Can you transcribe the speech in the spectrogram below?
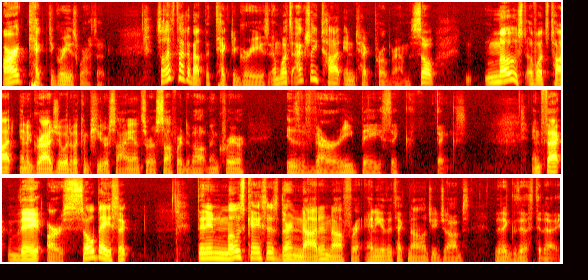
are tech degrees worth it? So let's talk about the tech degrees and what's actually taught in tech programs. So most of what's taught in a graduate of a computer science or a software development career is very basic things. In fact, they are so basic that in most cases, they're not enough for any of the technology jobs that exist today.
